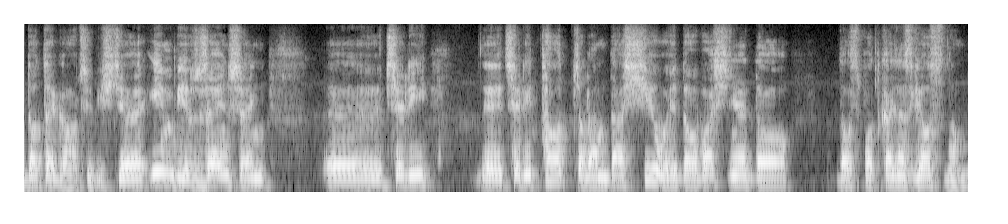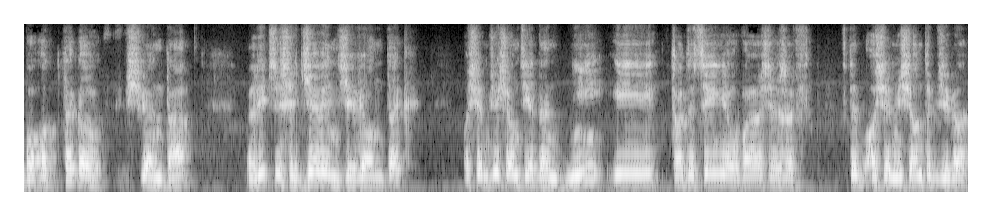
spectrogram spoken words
do tego oczywiście imbir, rzęszeń, czyli, czyli to, co nam da siły do właśnie do do spotkania z wiosną, bo od tego święta liczy się 9 dziewiątek, 81 dni i tradycyjnie uważa się, że w, w tym 89,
